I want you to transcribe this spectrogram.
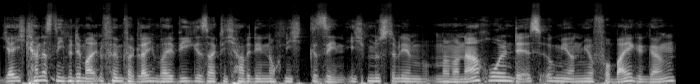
ja, ich kann das nicht mit dem alten Film vergleichen, weil, wie gesagt, ich habe den noch nicht gesehen. Ich müsste den mal nachholen, der ist irgendwie an mir vorbeigegangen.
